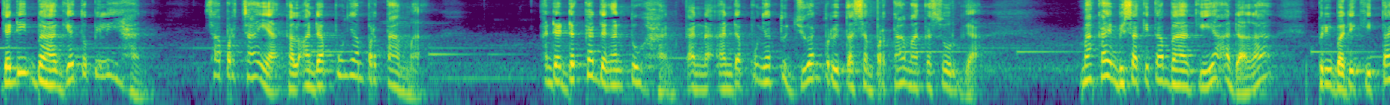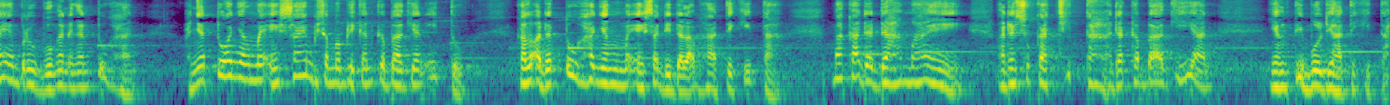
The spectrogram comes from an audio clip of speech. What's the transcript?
Jadi bahagia itu pilihan. Saya percaya kalau Anda punya yang pertama, Anda dekat dengan Tuhan karena Anda punya tujuan prioritas yang pertama ke surga. Maka yang bisa kita bahagia adalah pribadi kita yang berhubungan dengan Tuhan. Hanya Tuhan yang Maha Esa yang bisa memberikan kebahagiaan itu. Kalau ada Tuhan yang Maha Esa di dalam hati kita, maka ada damai, ada sukacita, ada kebahagiaan yang timbul di hati kita.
